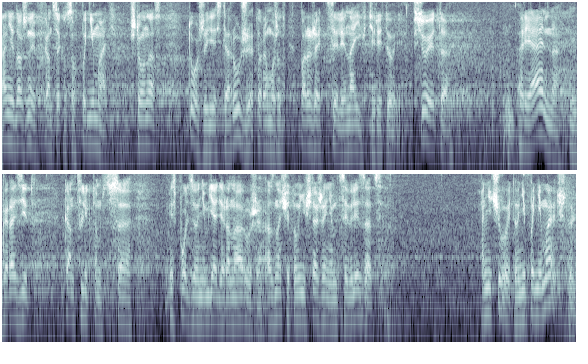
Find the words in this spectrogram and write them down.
Они должны, в конце концов, понимать, что у нас тоже есть оружие, которое может поражать цели на их территории. Все это реально грозит конфликтом с использованием ядерного оружия, а значит уничтожением цивилизации. Они чего, этого не понимают, что ли?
